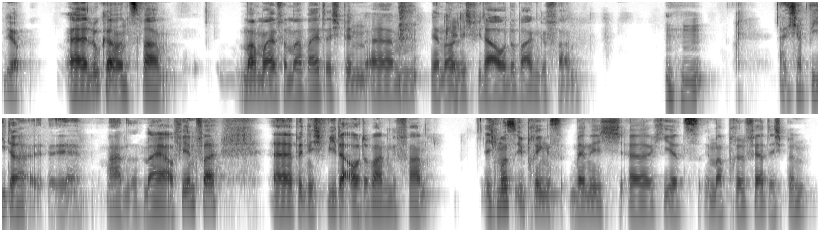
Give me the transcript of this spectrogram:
ja. Äh, Luca, und zwar, machen wir einfach mal weiter. Ich bin ähm, ja Okay. neulich wieder Autobahn gefahren. Mhm. Ich habe wieder, äh, Wahnsinn. Naja, auf jeden Fall äh, bin ich wieder Autobahn gefahren. Ich muss übrigens, wenn ich äh, hier jetzt im April fertig bin,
